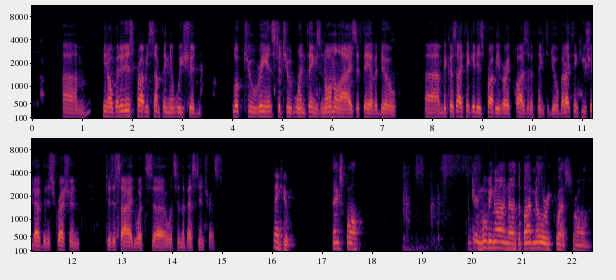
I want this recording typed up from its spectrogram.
Um, you know, but it is probably something that we should look to reinstitute when things normalize, if they ever do. Um, because I think it is probably a very positive thing to do, but I think you should have the discretion to decide what's, uh, what's in the best interest. Thank you. Thanks, Paul. Okay, moving on, uh, the Bob Miller request from,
